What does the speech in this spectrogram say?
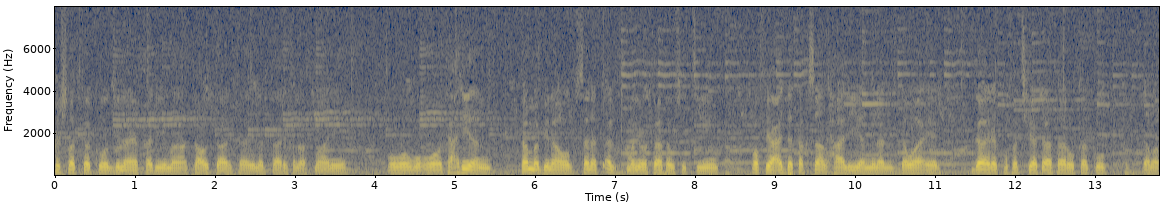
قشرة كركوك بناية قديمة تعود تاريخها إلى التاريخ العثماني. وتحديدا تم بناؤه بسنة 1863 وفي عدة أقسام حاليا من الدوائر دائرة مفتشيات آثار وكركوك كما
